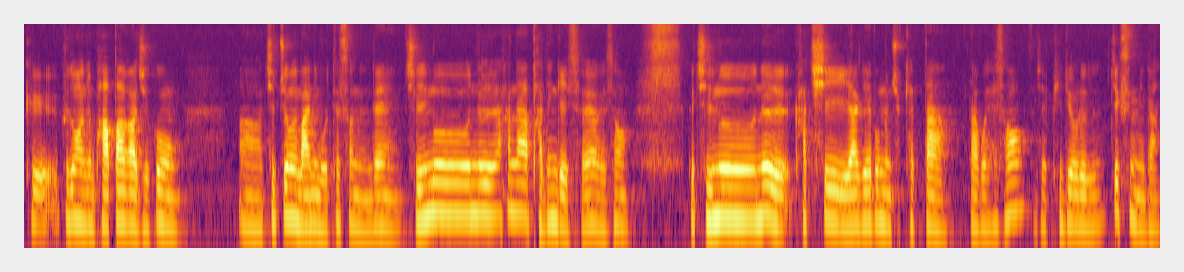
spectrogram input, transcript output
그 그동안 좀 바빠가지고 어, 집중을 많이 못했었는데 질문을 하나 받은 게 있어요. 그래서 그 질문을 같이 이야기해보면 좋겠다라고 해서 이제 비디오를 찍습니다.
